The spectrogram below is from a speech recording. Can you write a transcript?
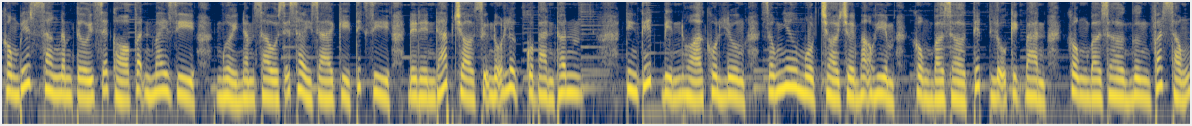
không biết sang năm tới sẽ có vận may gì, 10 năm sau sẽ xảy ra kỳ tích gì để đền đáp cho sự nỗ lực của bản thân. Tình tiết biến hóa khôn lường giống như một trò chơi mạo hiểm, không bao giờ tiết lộ kịch bản, không bao giờ ngừng phát sóng.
